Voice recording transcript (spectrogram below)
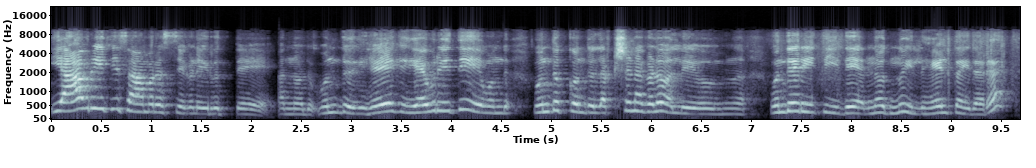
ಯಾವ ರೀತಿ ಸಾಮರಸ್ಯಗಳು ಇರುತ್ತೆ ಅನ್ನೋದು ಒಂದು ಹೇಗೆ, ಯಾವ ರೀತಿ ಒಂದು, ಒಂದಕ್ಕೊಂದು ಲಕ್ಷಣಗಳು ಅಲ್ಲಿ, ಒಂದೇ ರೀತಿ ಇದೆ ಅನ್ನೋದನ್ನು ಇಲ್ಲಿ ಹೇಳ್ತಾ ಇದ್ದಾರೆ.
